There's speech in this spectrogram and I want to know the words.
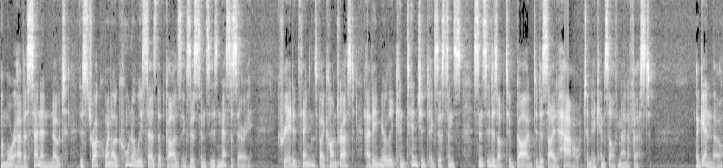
A more Avicennan note is struck when Al Qunawi says that God's existence is necessary, Created things, by contrast, have a merely contingent existence, since it is up to God to decide how to make himself manifest. Again, though,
